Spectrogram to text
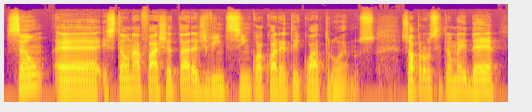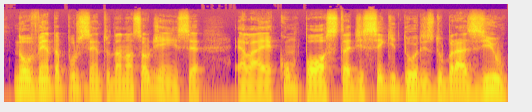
são é, estão na faixa etária de 25 a 44 anos. Só para você ter uma ideia, 90% da nossa audiência ela é composta de seguidores do Brasil.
